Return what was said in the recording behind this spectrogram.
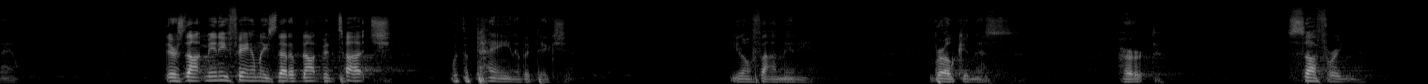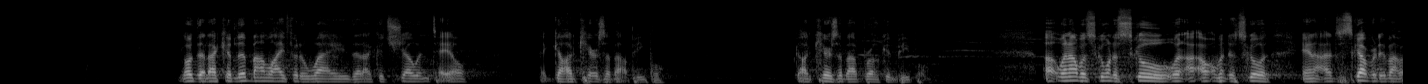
now. There's not many families that have not been touched with the pain of addiction. You don't find many. Brokenness, hurt, suffering. Lord, that I could live my life in a way that I could show and tell that God cares about people. God cares about broken people. Uh, when I was going to school, when I, I went to school and I discovered in, my,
